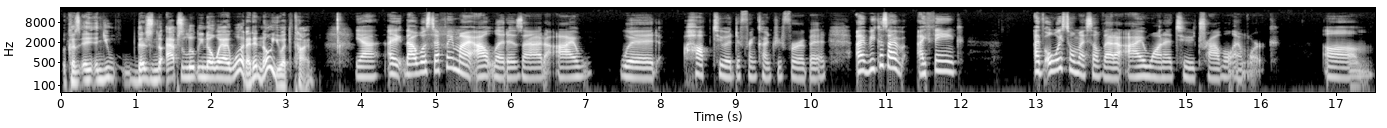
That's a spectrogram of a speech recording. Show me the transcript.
Because, and you, there's no, absolutely no way I would. I didn't know you at the time. Yeah, I that was definitely my outlet is that I would hop to a different country for a bit. I because I've I think I've always told myself that I wanted to travel and work. Um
